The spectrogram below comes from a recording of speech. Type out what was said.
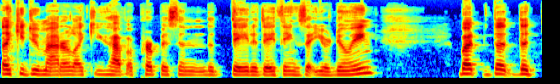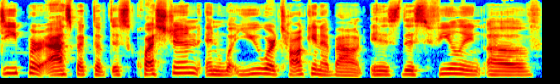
like you do matter like you have a purpose in the day-to-day things that you're doing but the the deeper aspect of this question and what you are talking about is this feeling of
